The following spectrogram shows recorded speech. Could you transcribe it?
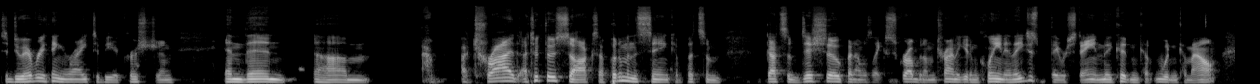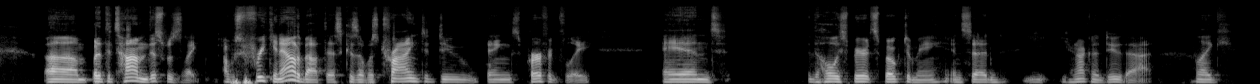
to do everything right to be a Christian. And then, um, I, I tried, I took those socks, I put them in the sink, I put some, got some dish soap and I was like scrubbing them, trying to get them clean. And they just, they were stained. They couldn't, wouldn't come out. Um, but at the time, this was like, I was freaking out about this because I was trying to do things perfectly. And the Holy Spirit spoke to me and said, You're not going to do that. Like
